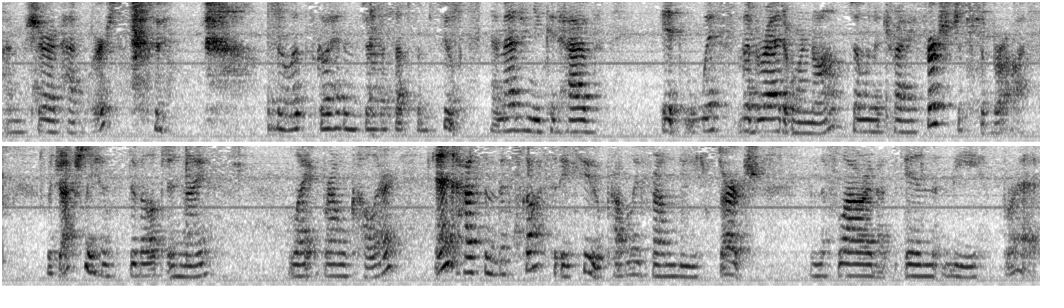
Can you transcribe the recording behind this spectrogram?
I'm sure I've had worse. so let's go ahead and serve us up some soup. I imagine you could have it with the bread or not, so I'm gonna try first just the broth, which actually has developed a nice light brown color. And it has some viscosity too, probably from the starch and the flour that's in the bread.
